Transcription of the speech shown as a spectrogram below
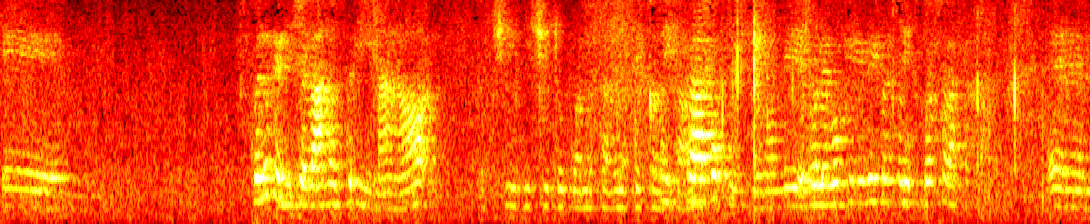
E quello che dicevamo prima, no? Ci dici tu quando fai una piccola Sì, pausa. fra pochissimo, vi- volevo finire questo discorso alla Ehm,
